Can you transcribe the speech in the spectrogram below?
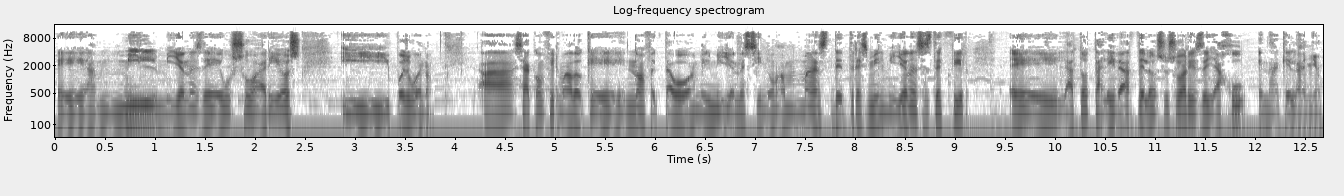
eh, a mil millones de usuarios. Y pues bueno, se ha confirmado que no afectaba a mil millones, sino a más de tres mil millones, es decir, eh, la totalidad de los usuarios de Yahoo en aquel año.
